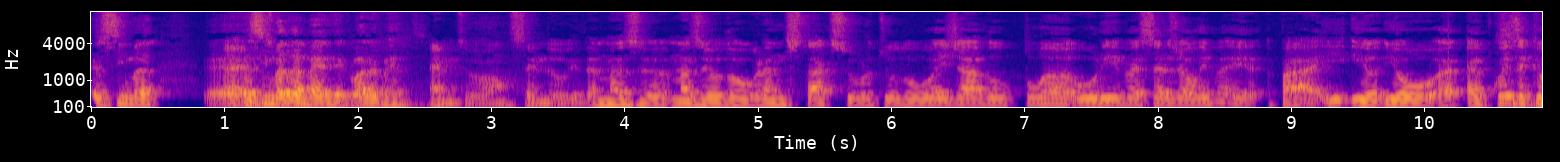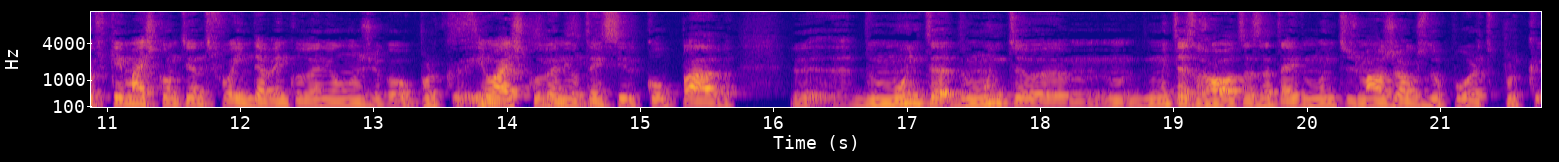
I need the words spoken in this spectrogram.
acima é, acima da média, claramente. É muito bom, sem dúvida. Mas, mas eu dou grande destaque, sobretudo hoje, à dupla Uribe e Sérgio Oliveira. Pá, e eu, a, coisa que eu fiquei mais contente foi ainda bem que o Daniel não jogou, porque sim, eu acho que o Daniel sim. tem sido culpado de, muita, de, muito, de muitas derrotas, até de muitos maus jogos do Porto, porque,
